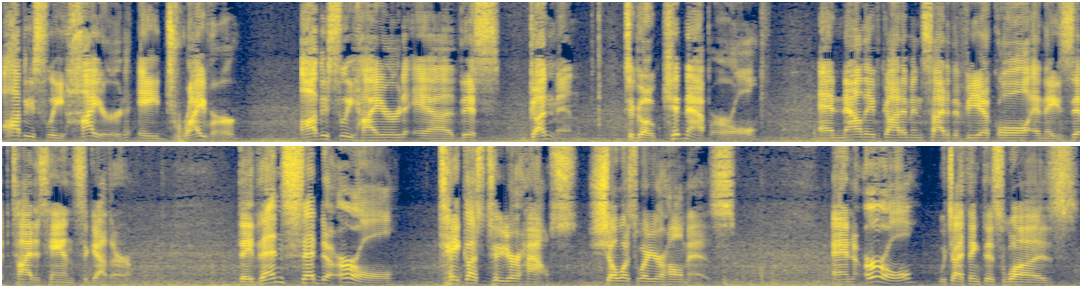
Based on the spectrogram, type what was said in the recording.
obviously hired a driver obviously hired uh, this gunman to go kidnap Earl, and now they've got him inside of the vehicle and they zip tied his hands together. They then said to Earl, Take us to your house, show us where your home is. And Earl, which I think this was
